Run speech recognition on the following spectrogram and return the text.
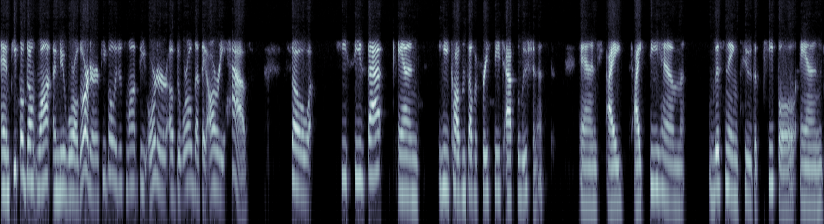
And people don't want a new world order. People just want the order of the world that they already have. So he sees that and he calls himself a free speech absolutionist. And I I see him listening to the people and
